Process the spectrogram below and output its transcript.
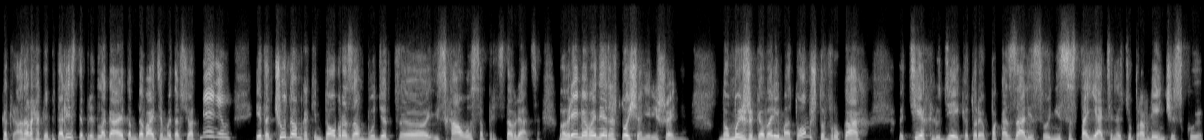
как анархокапиталисты, предлагают, там, давайте мы это все отменим, и это чудом каким-то образом будет э, из хаоса представляться. Во время войны это точно не решение. Но мы же говорим о том, что в руках тех людей, которые показали свою несостоятельность управленческую,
